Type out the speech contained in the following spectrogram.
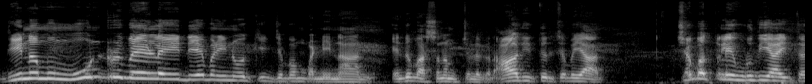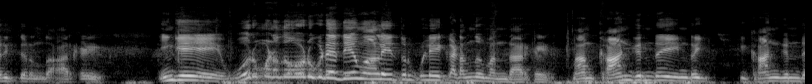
தினமும் மூன்று வேளை தேவனை நோக்கி ஜெபம் பண்ணினான் என்று வசனம் சொல்லுகிறார் ஆதி திருச்சபையார் ஜெபத்திலே உறுதியாய் தரித்திருந்தார்கள். இங்கே ஒரு மனதோடு கூட தேவாலயத்திற்குள்ளே கடந்து வந்தார்கள். நாம் காண்கின்ற இன்றைக்கு காண்கின்ற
